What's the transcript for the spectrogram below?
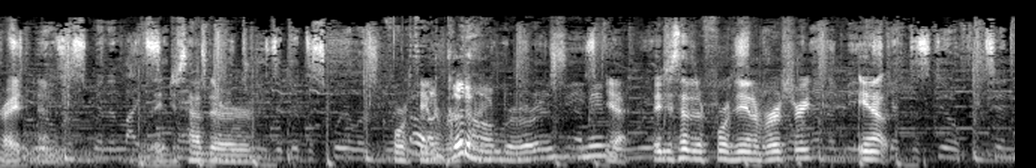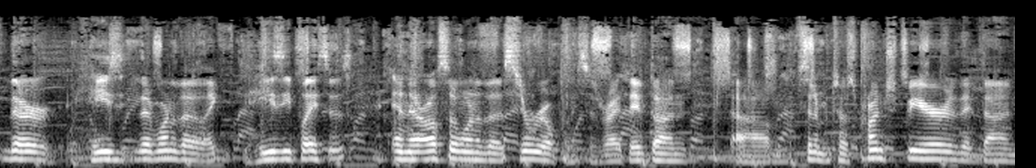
right? And they just had their fourth Oh, a anniversary. good home brewer. I mean, Yeah, they just had their fourth anniversary. You know, they're hazy. They're one of the like hazy places, and they're also one of the cereal places, right? They've done um, cinnamon toast crunch beer. They've done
